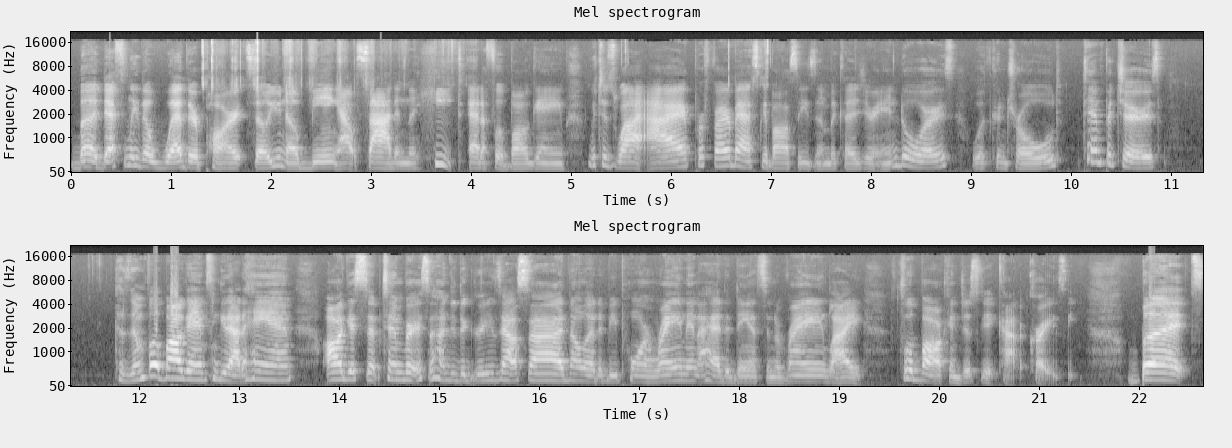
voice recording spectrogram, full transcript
But definitely the weather part. So you know being outside in the heat at a football game which is why I prefer basketball season because you're indoors with controlled temperatures. Because them football games can get out of hand. August September it's 100 degrees outside. Don't let it be pouring raining I had to dance in the rain. Like football can just get kind of crazy. But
